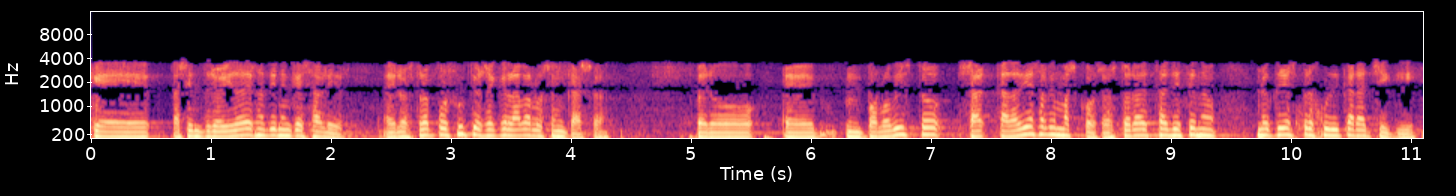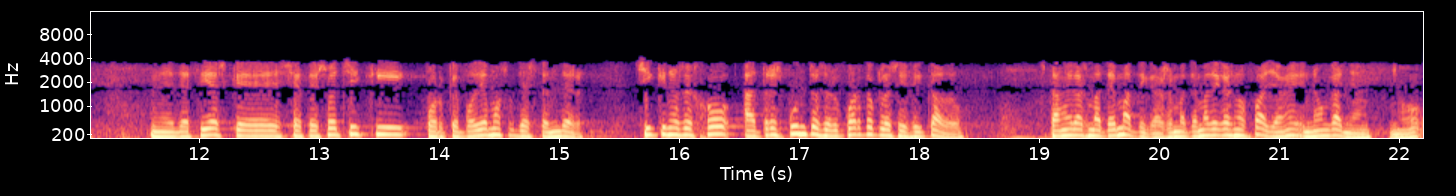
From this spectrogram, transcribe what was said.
que las interioridades no tienen que salir. Eh, los trapos sucios hay que lavarlos en casa pero eh, por lo visto cada día salen más cosas. Tú ahora estás diciendo no querías perjudicar a Chiqui. Eh, decías que se cesó a Chiqui porque podíamos descender. Chiqui nos dejó a tres puntos del cuarto clasificado. Están en las matemáticas. Las matemáticas no fallan ¿eh? y no engañan. No.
